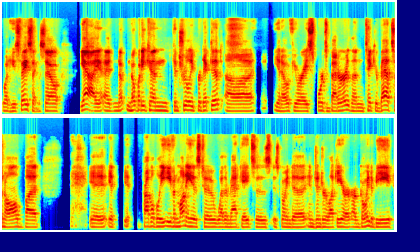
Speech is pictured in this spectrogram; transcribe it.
what he's facing so yeah, I, I, no, nobody can can truly predict it. Uh, you know, if you're a sports better, then take your bets and all, but it, it, it probably even money as to whether Matt Gaetz is is going to and Ginger Luckey are, are going to be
